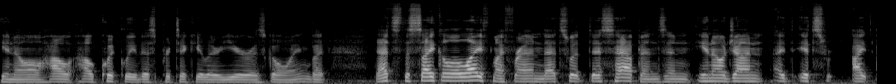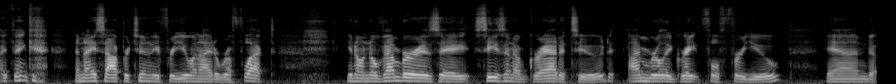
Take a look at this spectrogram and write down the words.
you know, how, how quickly this particular year is going. But that's the cycle of life, my friend. That's what this happens. And, you know, John, it's, I, I think, a nice opportunity for you and I to reflect. You know, November is a season of gratitude. I'm really grateful for you. And,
